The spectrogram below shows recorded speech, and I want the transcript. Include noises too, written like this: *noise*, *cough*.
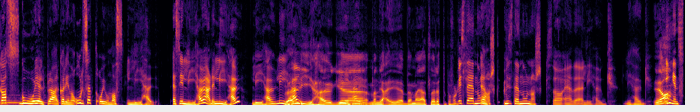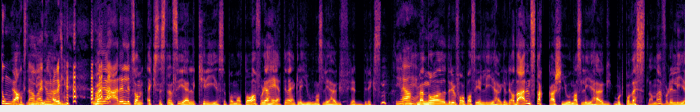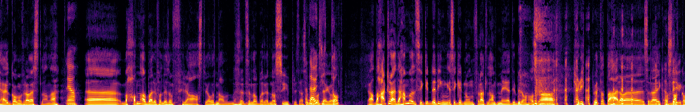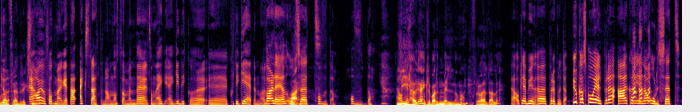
Ukas gode hjelpere er Karina Olseth og Jonas Lihaug. Jeg sier Lihaug, er det Lihaug? Lihaug, Du er Lihaug. Lihaug, eh, Lihaug. men jeg, hvem er jeg til å rette på folk? Hvis det er nordnorsk, hvis det er nordnorsk så er det Lihaug. Lihaug. Ja, Ingen stumme ja, bokstaver i Lihaug. *laughs* *laughs* Men jeg er en litt sånn eksistensiell krise på en måte òg, fordi jeg heter jo egentlig Jonas Lihaug Fredriksen. Ja. ja. Men nå driver folk bare og sier Lihaug hele tida. Og det er en stakkars Jonas Lihaug borte på Vestlandet, fordi Lihaug kommer fra Vestlandet. Ja. Eh, men han har bare fått liksom frastjålet navnet sitt, så nå, bare, nå supres jeg som det er jo Jonas ditt Lihaug overalt. Ja, det her tror jeg, det her må sikkert, det ringer sikkert noen fra et eller annet mediebyrå og skal klippe ut dette her, så så jeg ikke må snakke om den Fredriksen. Jeg har jo fått meg et ekstra etternavn også, men det er sånn, jeg, jeg gidder ikke å uh, korrigere når Hva er det igjen? Olseth? Hovda. Hovda. Ja, okay. Lihaug er egentlig bare et mellomnavn, for å være helt ærlig. Ja, ok, begynn. Uh, prøv på nytt. Ja. Ukas gode hjelpere er Karina Olseth.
